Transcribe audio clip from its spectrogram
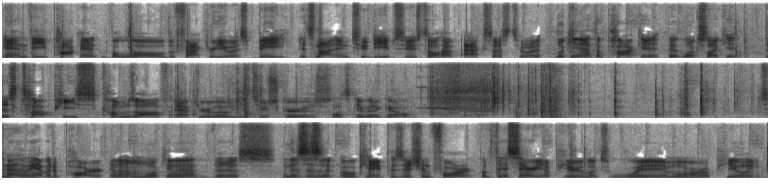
in the pocket below the factory USB. It's not in too deep, so you still have access to it. Looking at the pocket, it looks like it this top piece comes off after you remove these two screws. Let's give it a go. So now that we have it apart and I'm looking at this, and this is an okay position for it, but this area up here looks way more appealing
